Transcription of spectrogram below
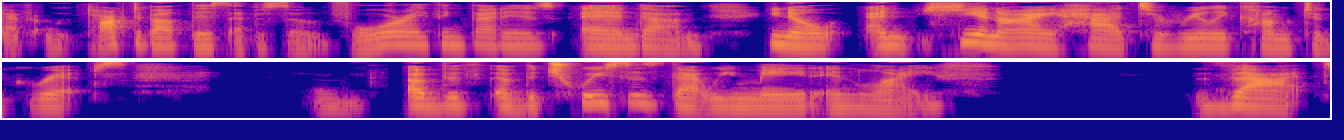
I've, we've talked about this episode 4 I think that is and um you know and he and I had to really come to grips of the of the choices that we made in life that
